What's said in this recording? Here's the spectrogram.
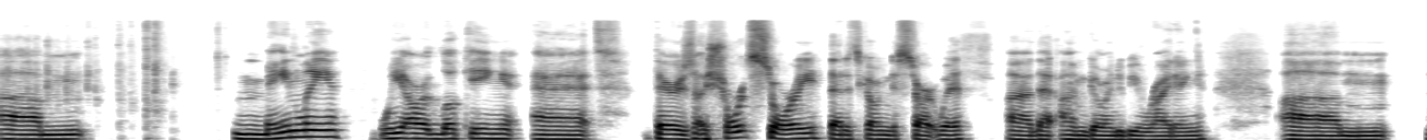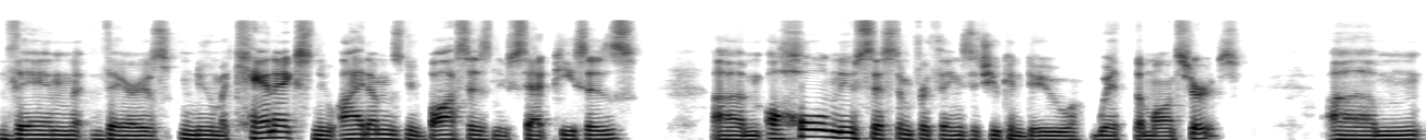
Um, mainly we are looking at there's a short story that it's going to start with uh, that i'm going to be writing. Um, then there's new mechanics new items new bosses new set pieces um, a whole new system for things that you can do with the monsters. Um,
